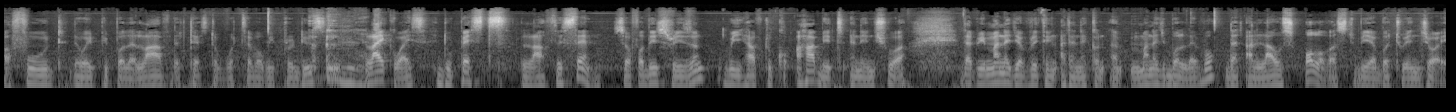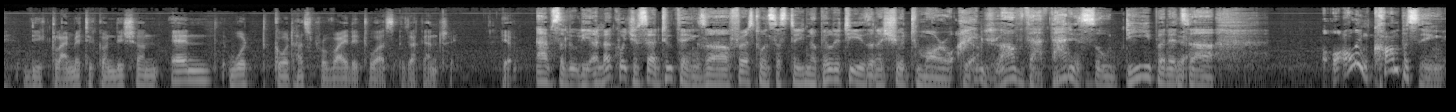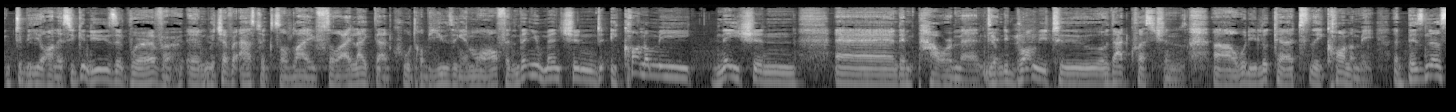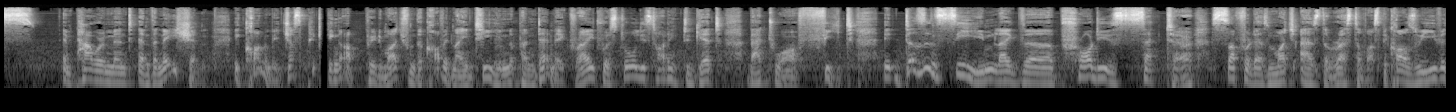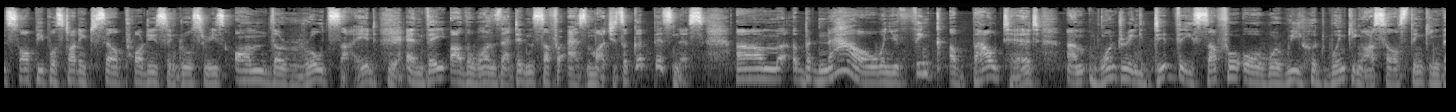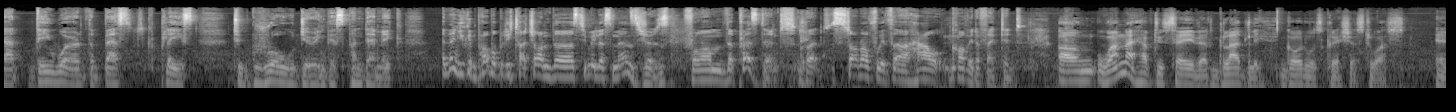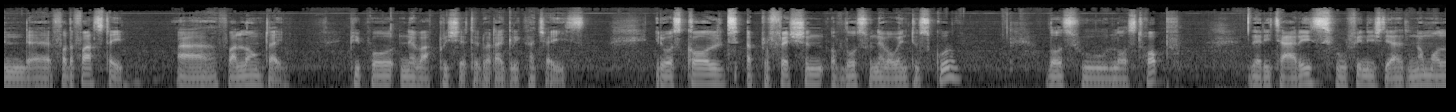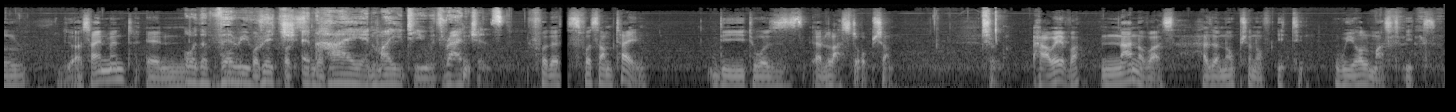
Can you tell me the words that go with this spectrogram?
our food, the way people love the taste of whatever we produce. yeah. Likewise, do pests love the same? So, for this reason, we have to cohabit and ensure that we manage everything at an econ- a manageable level that allows all of us to be able to enjoy the climatic condition and what God has provided to us as a country. Yep. Absolutely. I like what you said. Two things. Uh, first one, sustainability is an assured tomorrow. I love that. That is so deep and it's, yeah. uh, all encompassing, to be honest. You can use it wherever in whichever aspects of life. So I like that quote. I'll be using it more often. Then you mentioned economy, nation, and empowerment. Yep. And it brought me to that question. Uh, when you look at the economy, a business empowerment and the nation economy just picking up pretty much from the COVID 19 pandemic, right? We're slowly starting to get back to our feet. It doesn't seem like the produce sector suffered as much as the rest of us because we even saw people starting to sell produce and groceries on the roadside, yeah. and they are the ones that didn't suffer as much. It's a good business. Um, but now, when you think about it, I'm wondering did they suffer or were we hoodwinking ourselves thinking that they were the best placed to grow during this pandemic. And then you can probably touch on the stimulus measures from the president. But start off with uh, how COVID affected. Um, one, I have to say that gladly God was gracious to us. And uh, for the first time, uh, for a long time, people never appreciated what agriculture is. It was called a profession of those who never went to school, those who lost hope, the retirees who finished their normal assignment and or the very for, rich for, and high and mighty with ranches. For this for some time the it was a last option. True. However none of us has an option of eating. We all must eat.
